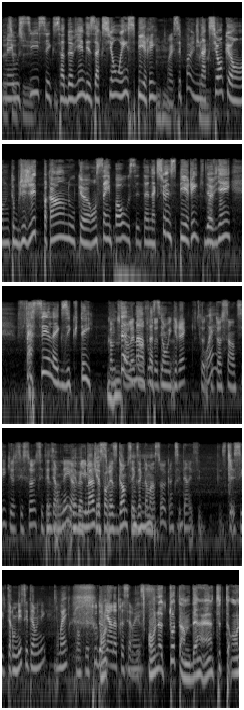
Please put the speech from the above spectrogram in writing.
mais aussi, c'est que ça devient des actions inspirées. Mhm. Oui. C'est pas une Absolument. action qu'on est obligé de prendre ou qu'on s'impose. C'est une action inspirée qui devient facile à exécuter. Comme tu parlais tantôt de ton facile. Y, tu Ouais. as senti que c'est ça, c'était terminé. Il y Un peu avait l'image de. Forrest Gump, c'est Mhm. exactement ça. Quand ter- c'est- terminé, c'est terminé? Ouais. Donc, euh, tout devient à notre service. On a tout en dedans. Hein? Tout- on,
